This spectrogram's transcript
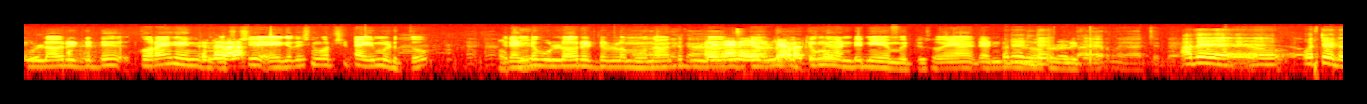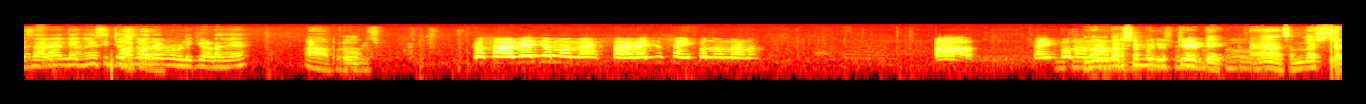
പുള്ളോവർ ഇട്ടിട്ട് കുറെ കഴിഞ്ഞിട്ട് കുറച്ച് ഏകദേശം കുറച്ച് ടൈം എടുത്തു. രണ്ട് പുള്ളവർ ഇട്ടുള്ള മൂന്നാമത്തെ പുള്ളോവർ കണ്ടിന്യൂ ചെയ്യാൻ പറ്റും. സോ ഞാൻ രണ്ട്. പുള്ളോവർ അതെ ഒറ്റ സാറേ. ഈ സിറ്റുവേഷൻ ഞാൻ സാവേജ് സാവേജ് സ്നൈപ്പ് ആ. ഒന്നാണ് മെമ്പർഷിപ്പ് ഗിഫ്റ്റ് കിട്ടി. ആ സന്തോഷിച്ചോ?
